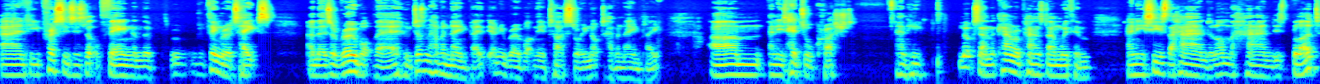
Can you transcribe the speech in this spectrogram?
And he presses his little thing, and the thing rotates, and there's a robot there who doesn't have a nameplate, the only robot in the entire story not to have a nameplate, um, and his head's all crushed, and he looks down, the camera pans down with him, and he sees the hand, and on the hand is blood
